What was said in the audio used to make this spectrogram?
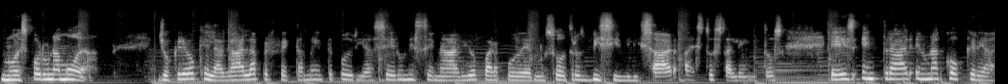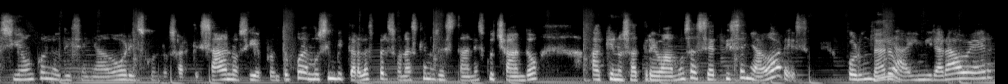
no es por una moda, yo creo que la gala perfectamente podría ser un escenario para poder nosotros visibilizar a estos talentos. Es entrar en una co-creación con los diseñadores, con los artesanos y de pronto podemos invitar a las personas que nos están escuchando a que nos atrevamos a ser diseñadores por un día y mirar a ver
